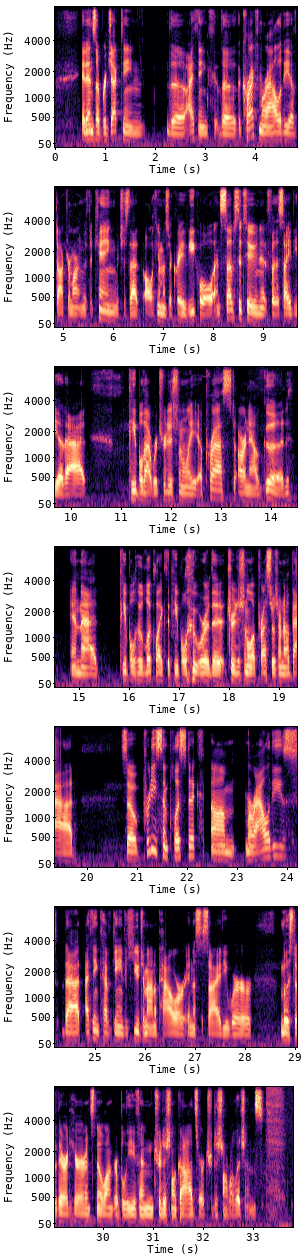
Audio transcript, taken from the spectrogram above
it ends up rejecting the I think the the correct morality of Dr. Martin Luther King, which is that all humans are created equal, and substituting it for this idea that people that were traditionally oppressed are now good, and that people who look like the people who were the traditional oppressors are now bad. So pretty simplistic um, moralities that I think have gained a huge amount of power in a society where most of their adherents no longer believe in traditional gods or traditional religions.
